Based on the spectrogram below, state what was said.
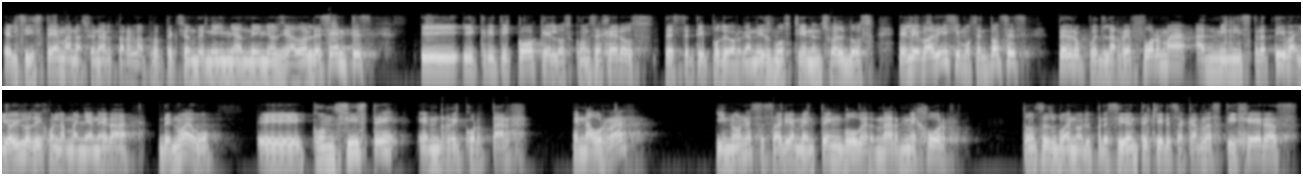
el Sistema Nacional para la Protección de Niñas, Niños y Adolescentes y, criticó que los consejeros de este tipo de organismos tienen sueldos elevadísimos. Entonces, Pedro, pues la reforma administrativa, y hoy lo dijo en la mañanera de nuevo, eh, consiste en recortar, en ahorrar y no necesariamente en gobernar mejor. Entonces, bueno, el presidente quiere sacar las tijeras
